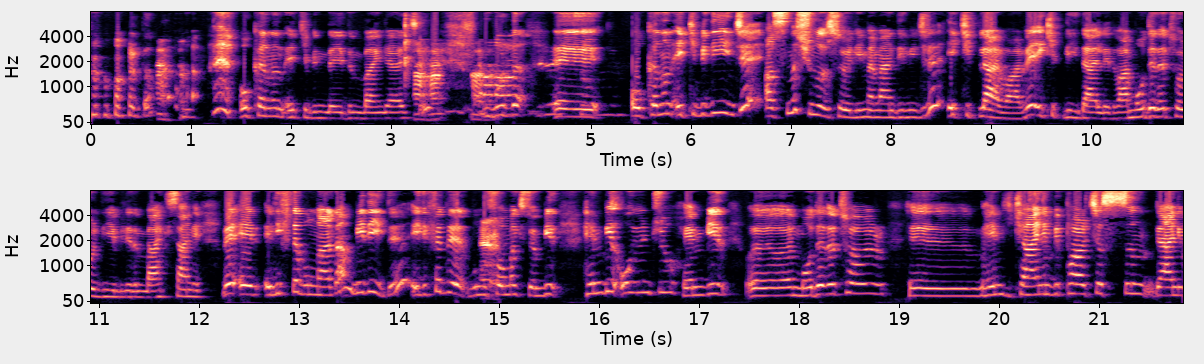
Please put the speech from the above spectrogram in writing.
orada Okan'ın ekibindeydim ben gerçi. Aha, aha. Burada, e. Okan'ın ekibi deyince aslında şunu da söyleyeyim hemen dinleyicilere. Ekipler var ve ekip liderleri var. Moderatör diyebilirim belki hani ve Elif de bunlardan biriydi. Elif'e de bunu evet. sormak istiyorum. Bir hem bir oyuncu hem bir e, moderatör e, hem hikayenin bir parçasısın. Yani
